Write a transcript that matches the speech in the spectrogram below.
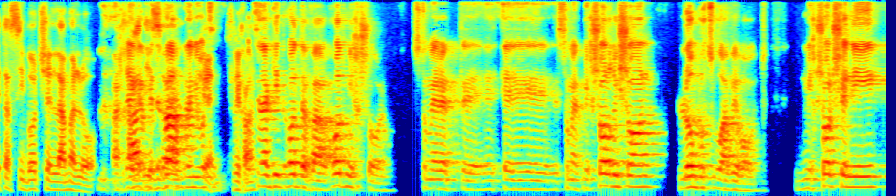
את הסיבות של למה לא. רגע, ודבר, ואני רוצה, כן, רוצה להגיד עוד דבר, עוד מכשול. זאת אומרת, אה, זאת אומרת, מכשול ראשון לא בוצעו עבירות. מכשול שני,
